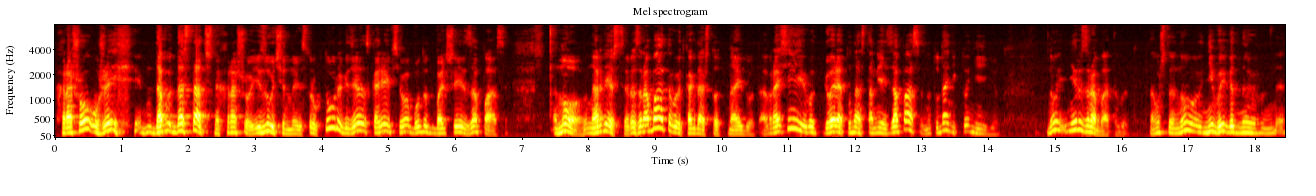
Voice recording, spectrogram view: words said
хорошо, уже достаточно хорошо изученные структуры, где, скорее всего, будут большие запасы. Но норвежцы разрабатывают, когда что-то найдут, а в России вот говорят, у нас там есть запасы, но туда никто не идет. Ну, не разрабатывают, потому что, ну, невыгодно,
